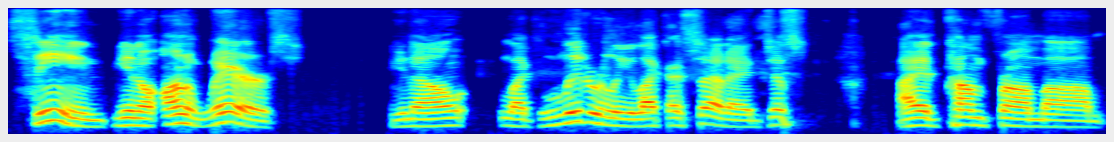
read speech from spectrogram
scene, you know, unawares, you know, like literally, like I said, I had just I had come from um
